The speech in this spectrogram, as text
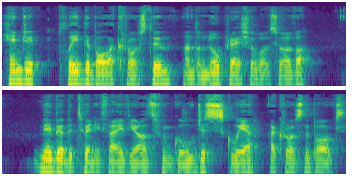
Hendry played the ball across to him under no pressure whatsoever, maybe about 25 yards from goal, just square across the box.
